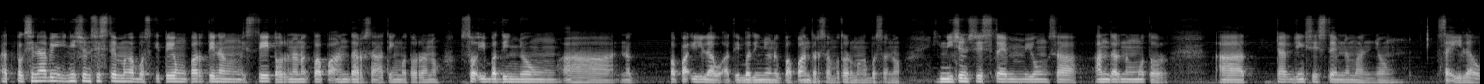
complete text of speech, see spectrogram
At pag sinabing ignition system mga boss, ito yung parte ng stator na nagpapaandar sa ating motor ano. So iba din yung ah, nagpapailaw at iba din yung nagpapaandar sa motor mga boss ano. Ignition system yung sa andar ng motor at charging system naman yung sa ilaw.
